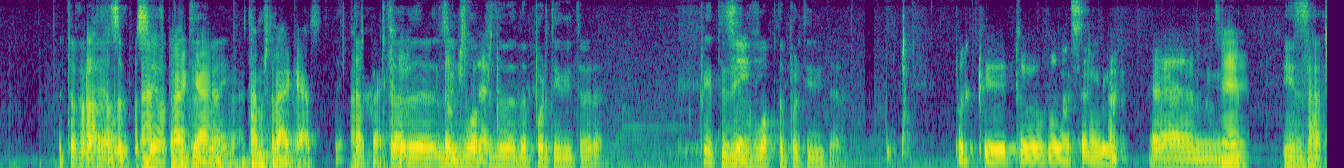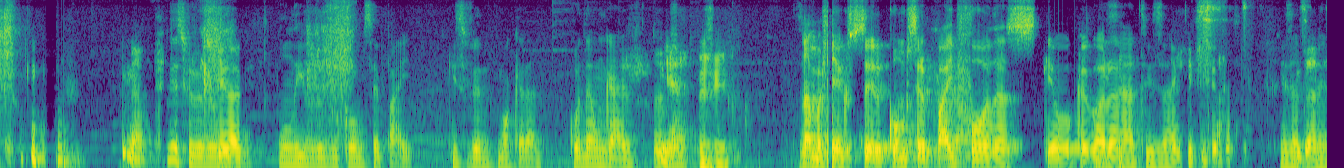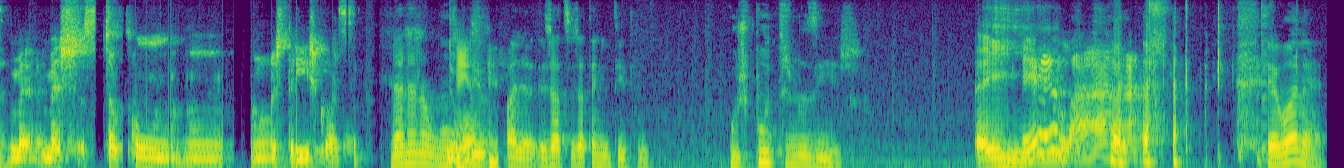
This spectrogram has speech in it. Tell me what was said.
Então, Rafa Rafael, Está a desapareceu. mostrar a. Está a mostrar a casa. Está a está a mostrar. uh, os Vamos envelopes esperar. da, da Porta Editora? Porquê que tens Sim. envelope da Porta Editora? Porque tô, vou lançar um livro. Ah, É. Exato. não, Podia escrever um, um livro de como ser pai, que isso vende como ao caralho. Quando é um gajo. yeah. Vê. Não, mas tinha que ser como ser pai, foda-se, que é o que agora. Exato, exato. Exatamente. Exato, ma- mas só com um, um asterisco assim. Não, não, não. Um Sim, sim. Olha, já, já tenho o título. Os putos nos is. Ei, É lá! É bom, não é?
